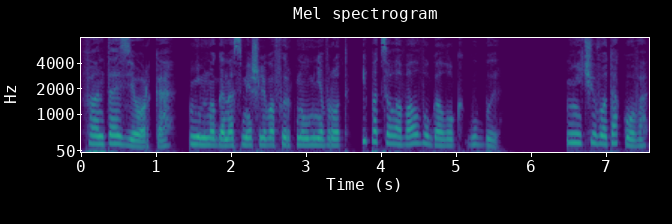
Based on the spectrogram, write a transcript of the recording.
«Фантазерка», Немного насмешливо фыркнул мне в рот и поцеловал в уголок губы. «Ничего такого.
